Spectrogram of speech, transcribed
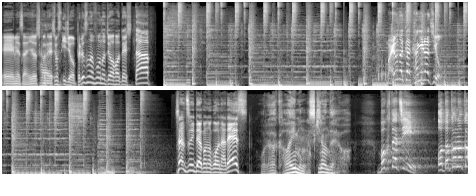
えー、皆さんよろしくお願いします、以上ペルソナ4の情報でした。真夜中影ラジオ。さあ続いてはこのコーナーです俺は可愛いもんが好きなんだよ。僕たち男の子!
